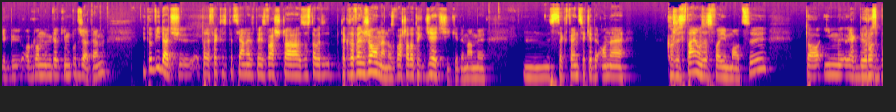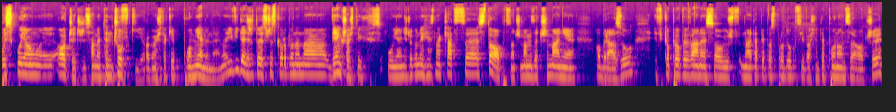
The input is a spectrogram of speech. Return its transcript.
jakby ogromnym, wielkim budżetem. I to widać, y, te efekty specjalne tutaj zwłaszcza zostały tak zawężone, no zwłaszcza do tych dzieci, kiedy mamy mm, sekwencje, kiedy one korzystają ze swojej mocy, to im jakby rozbłyskują y, oczy, czyli same tęczówki robią się takie płomienne. No i widać, że to jest wszystko robione na, większość tych ujęć robionych jest na klatce stop, to znaczy mamy zatrzymanie obrazu i wkopiowywane są już na etapie postprodukcji właśnie te płonące oczy.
